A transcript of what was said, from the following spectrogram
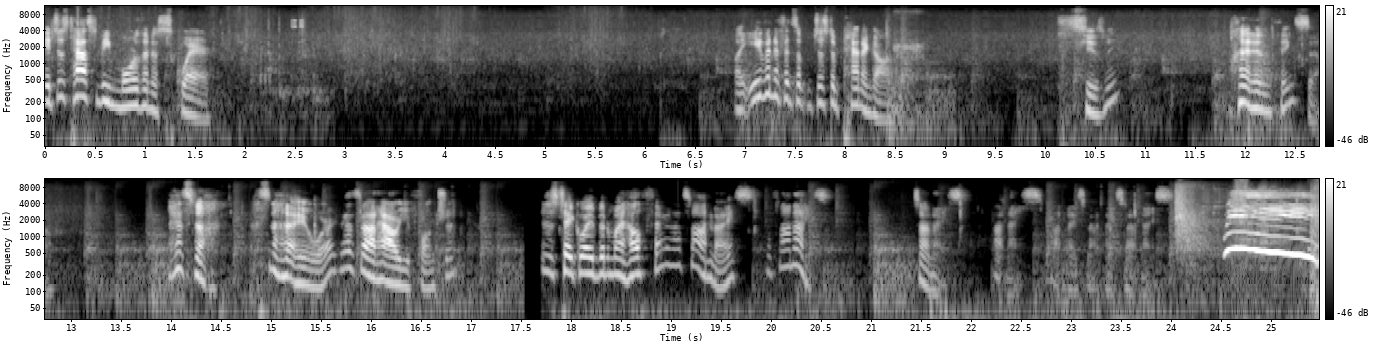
it just has to be more than a square. Like, even if it's a, just a pentagon. Excuse me? I didn't think so. That's not, that's not how you work. That's not how you function. You just take away a bit of my health there? That's not nice. That's not nice. It's not nice. Not nice. Not nice, not nice, not nice. Whee!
